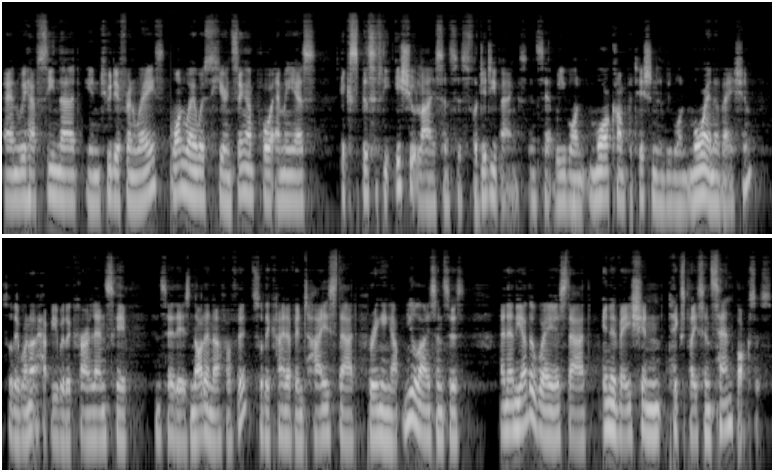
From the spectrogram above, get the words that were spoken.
And we have seen that in two different ways. One way was here in Singapore, MAS explicitly issued licenses for digibanks and said we want more competition and we want more innovation. So they were not happy with the current landscape and said there's not enough of it. So they kind of enticed that, bringing up new licenses. And then the other way is that innovation takes place in sandboxes.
